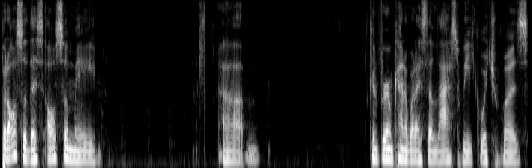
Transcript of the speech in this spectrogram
but also this also may uh, confirm kind of what I said last week, which was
